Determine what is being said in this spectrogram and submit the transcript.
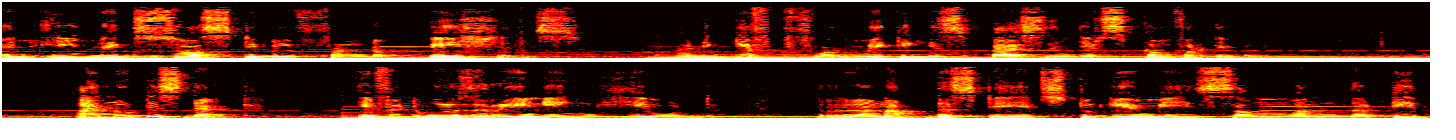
an inexhaustible fund of patience and a gift for making his passengers comfortable. I noticed that if it was raining, he would run up the stairs to give me someone the tip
